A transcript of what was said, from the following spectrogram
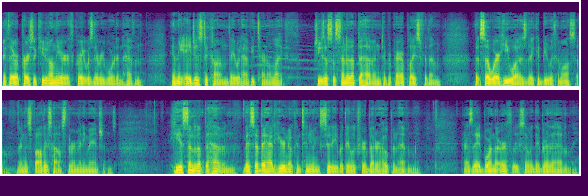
If they were persecuted on the earth, great was their reward in heaven. In the ages to come, they would have eternal life. Jesus ascended up to heaven to prepare a place for them, that so where he was, they could be with him also. In his Father's house there were many mansions. He ascended up to heaven. They said they had here no continuing city, but they looked for a better hope in heavenly. As they had borne the earthly, so would they bear the heavenly.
